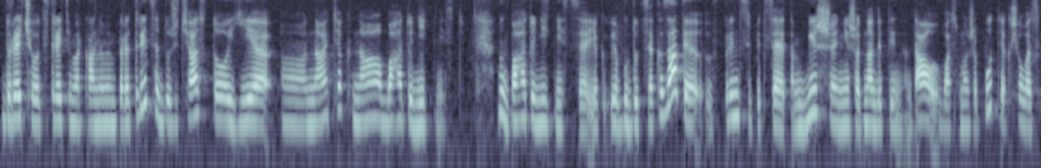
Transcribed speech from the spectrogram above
До речі, от з третім арканом імператриця дуже часто є е, натяк на багатодітність. Ну, багатодітність це, як я буду це казати, в принципі, це там більше, ніж одна дитина. Да, у вас може бути, якщо у вас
